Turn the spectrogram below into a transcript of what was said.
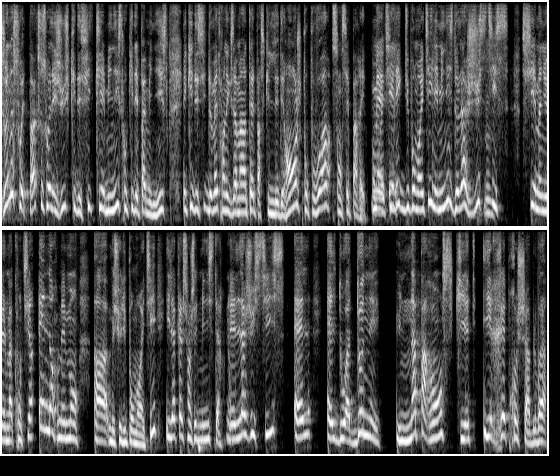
Je ne souhaite pas que ce soit les juges qui décident qui est ministre ou qui n'est pas ministre et qui décide de mettre en examen un tel parce qu'il les dérange pour pouvoir s'en séparer. Mais Éric Dupont-Moretti, il est ministre de la Justice. Si Emmanuel Macron tient énormément à Monsieur Dupont-Moretti, il a qu'à le changer de ministère. Mais la justice, elle, elle doit donner une apparence qui est irréprochable. Voilà.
